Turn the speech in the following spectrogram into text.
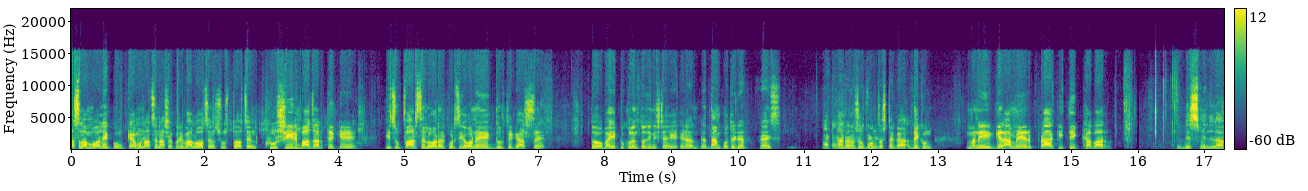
আসসালামু আলাইকুম কেমন আছেন? আশা করি ভালো আছেন সুস্থ আছেন। খুশির বাজার থেকে কিছু পার্সেল অর্ডার করছি অনেক দূর থেকে আসছে। তো ভাই একটু খোলেন তো জিনিসটা এ- এটার দাম কত এটার প্রাইস আঠারোশো পঞ্চাশ টাকা। দেখুন মানে গ্রামের প্রাকৃতিক খাবার। বিসমিল্লাহ।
